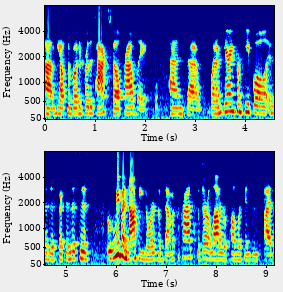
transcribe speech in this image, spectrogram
Um, he also voted for the tax bill proudly. And uh, what I'm hearing from people in the district, and this is, we've been knocking doors of Democrats, but there are a lot of Republicans inside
